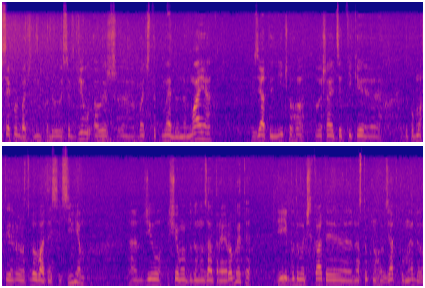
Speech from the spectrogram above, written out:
Ось як ви бачите, ми подивилися бджіл, але ж е, бачите, меду немає, взяти нічого. Лишається тільки е, допомогти розвиватися сім'ям е, бджіл, що ми будемо завтра і робити. І будемо чекати наступного взятку меду.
